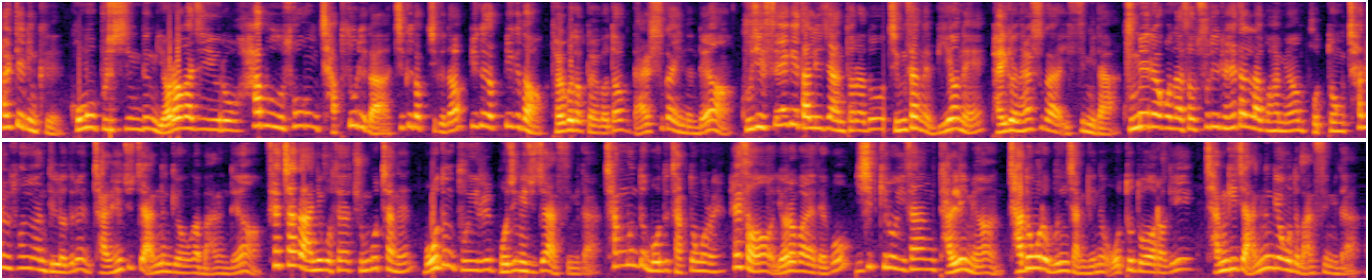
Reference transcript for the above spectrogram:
활대링크, 고무 부싱 등 여러 가지 이유로 하부 소음 잡소리가 찌그덕찌그덕, 삐그덕삐그덕, 덜거덕덜거덕 날 수가 있는데요. 굳이 세게 달리지 않더라도 증상을 미연에 발견할 수가 있습니다. 구매를 하고 나서 수리를 해달라고 하면 보통 차를 소유한 딜러들은 잘 해주지 않는 경우가 많은데요. 새 차가 아니고서야 중고차는 모든 부위를 보증해주지 않습니다. 창문도 모두 작동을 해서 열어봐야 되고 20km 이상 달리면 자동으로 문이 잠기는 오토도어락이 잠기지 않는 경우도 많습니다.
